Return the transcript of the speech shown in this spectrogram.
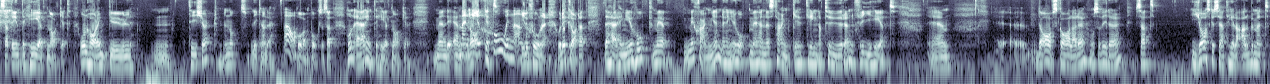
Så att det är inte helt naket. Hon har en gul mm, t-shirt med något liknande Ja. ovanpå också. Så att hon är inte helt naken. Men det är ändå Men naket. illusionen. Illusioner. Och det är klart att det här hänger ju ihop med, med genren. Det hänger ihop med hennes tanke kring naturen, frihet, eh, det avskalade och så vidare. Så att jag skulle säga att hela albumet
